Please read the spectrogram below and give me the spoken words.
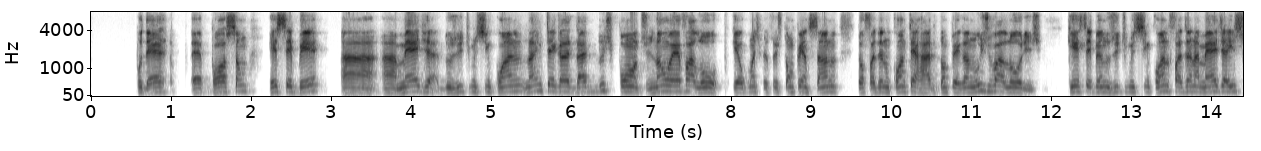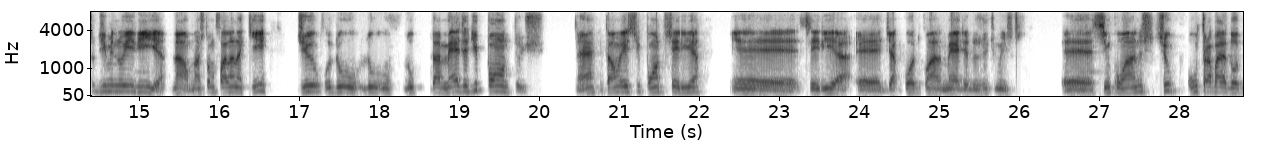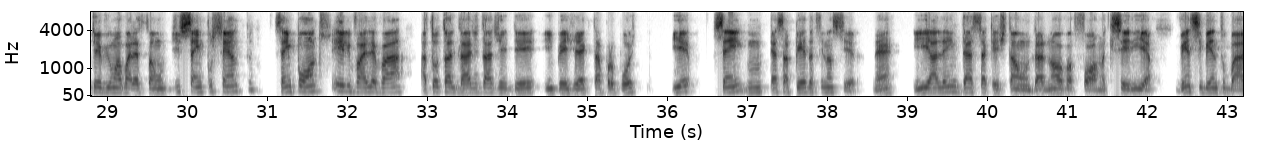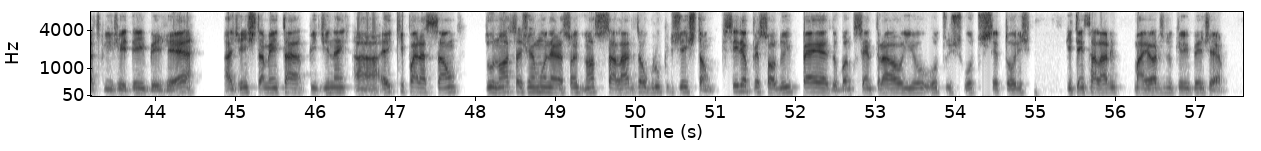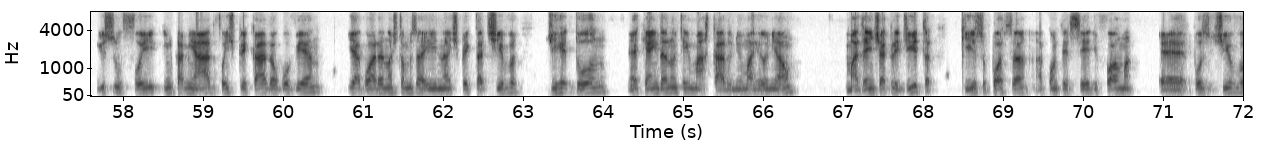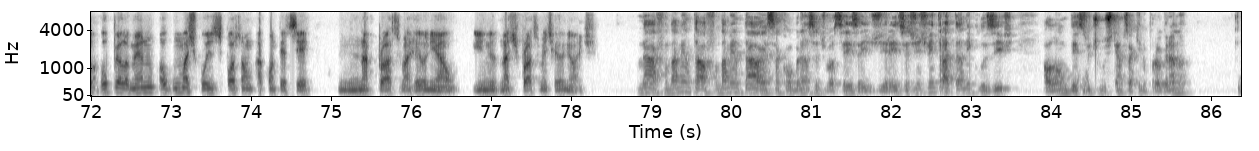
puder, é, possam receber a, a média dos últimos cinco anos na integralidade dos pontos, não é valor, porque algumas pessoas estão pensando, estão fazendo conta errada, estão pegando os valores que receberam nos últimos cinco anos, fazendo a média, isso diminuiria. Não, nós estamos falando aqui de, do, do, do, da média de pontos. Né? Então, esse ponto seria, é, seria é, de acordo com a média dos últimos é, cinco anos. Se o, o, trabalhador teve uma avaliação de 100%, 100 pontos, ele vai levar a totalidade da GD e IBGE que está proposto, e sem essa perda financeira, né? E além dessa questão da nova forma, que seria vencimento básico em GD e IBGE, a gente também está pedindo a equiparação do nossas remunerações, dos nossos salários ao grupo de gestão, que seria o pessoal do IPE, do Banco Central e outros, outros setores que têm salários maiores do que o IBGE. Isso foi encaminhado, foi explicado ao governo e agora nós estamos aí na expectativa de retorno, né, que ainda não tem marcado nenhuma reunião, mas a gente acredita que isso possa acontecer de forma é, positiva, ou pelo menos algumas coisas possam acontecer na próxima reunião e nas próximas reuniões. Não, fundamental, fundamental essa cobrança de vocês aí de direitos. A gente vem tratando, inclusive, ao longo desses últimos tempos aqui no programa,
